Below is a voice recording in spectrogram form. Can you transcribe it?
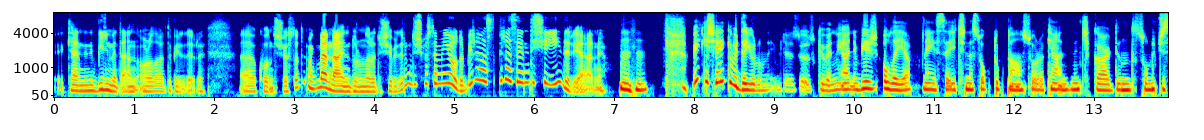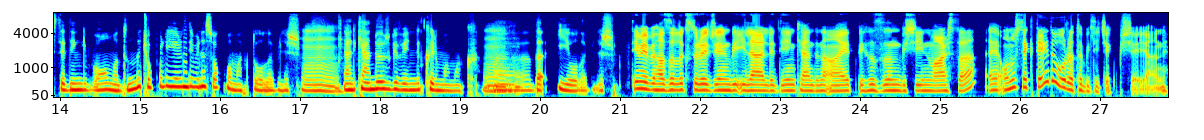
e, kendini bilmeden oralarda birileri konuşuyorsa demek ben de aynı durumlara düşebilirim. Düşmesem iyi olur. Biraz biraz endişe iyidir yani. Belki şey gibi de yorumlayabiliriz özgüveni. Yani bir olaya neyse içine soktuktan sonra kendini çıkardığında sonuç istediğin gibi olmadığında çok böyle yerin dibine sokmamak da olabilir. Hmm. Yani kendi özgüvenini kırmamak hmm. da iyi olabilir. Değil mi? Bir hazırlık sürecinin bir iler ilerlediğin kendine ait bir hızın bir şeyin varsa e, onu sekteye de uğratabilecek bir şey yani.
